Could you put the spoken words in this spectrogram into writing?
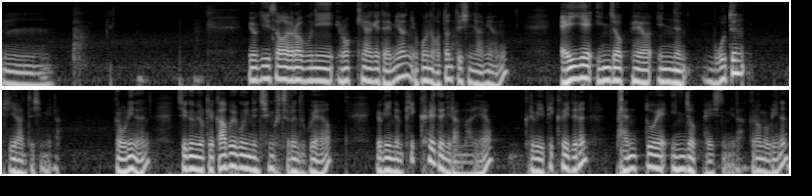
음, 여기서 여러분이 이렇게 하게 되면 이거는 어떤 뜻이냐면 A에 인접해 있는 모든 B란 뜻입니다. 그럼 우리는 지금 이렇게 까불고 있는 친구들은 누구예요? 여기 있는 피클든이란 말이에요. 그리고 이 피클들은 벤토에 인접해 있습니다. 그러면 우리는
